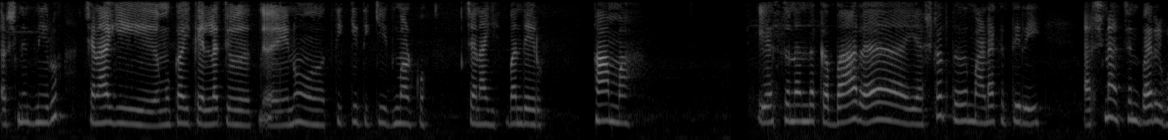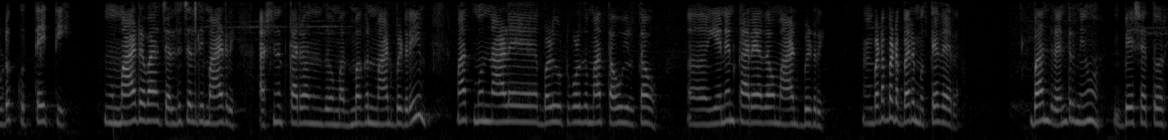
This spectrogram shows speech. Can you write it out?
ಅರ್ಶಿನದ ನೀರು, ಚೆನ್ನಾಗಿ ಮುಖ ಈಕ ಎಲ್ಲ ತಿ- ಏನು ತಿಕ್ಕಿ ತಿಕ್ಕಿ ಇದು ಮಾಡ್ಕೊ, ಚೆನ್ನಾಗಿ ಬಂದೇ ಇರು. ಹಾಂ ಅಮ್ಮ. ಎಸ್ ನಂದಕ್ಕ, ಬಾರ, ಎಷ್ಟೊತ್ತು ಮಾಡಾಕತ್ತೀರಿ? ಅರ್ಶಿನ ಹಚ್ಚನ್ ಬರ್ರಿ ಹುಡುಗ ಕುತ್ತೈತಿ ಮಾಡ್ರಿ ಮಾಡಿ ಬಾ ಜಲ್ದಿ ಜಲ್ದಿ ಮಾಡ್ರಿ. ಅರ್ಶಿನದ ಕಾರ್ಯ ಒಂದು ಮದ್ಮಗನ್ ಮಾಡಿಬಿಡ್ರಿ. ಮತ್ತು ಮುಂದೆ ನಾಳೆ ಬಳಿ ಉಟ್ಕೊಳ್ಳೋದು ಮತ್ತು ಅವು ಇರ್ತಾವೆ. ಏನೇನು ಕಾರ್ಯ ಅದಾವೆ ಮಾಡಿಬಿಡ್ರಿ. ಬಡ ಬಡ ಬರ್ರಿ ಮುತ್ತೈದಾರ ಬಂದ್ರೇನ್ರಿ ನೀವು? ಬೇಷ ತೋರಿ.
